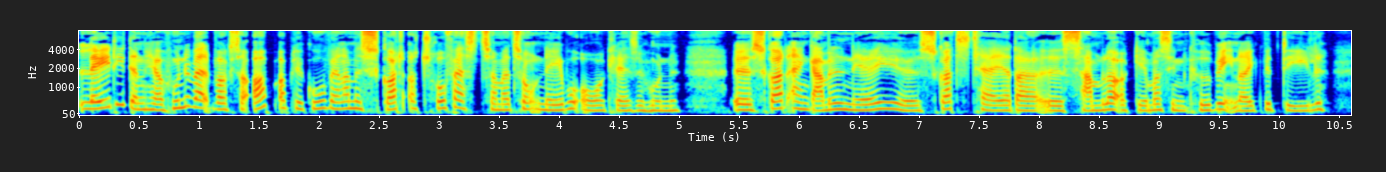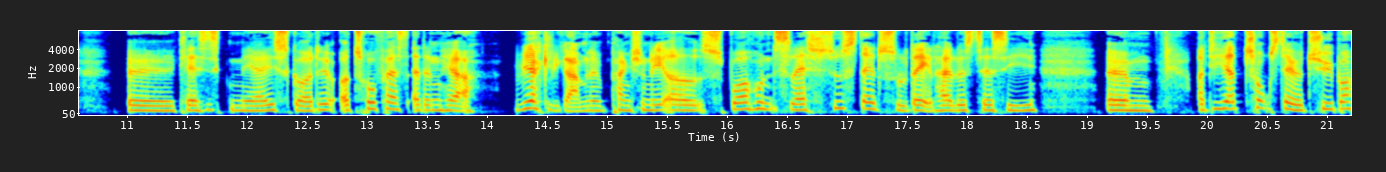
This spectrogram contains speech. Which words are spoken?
Lady, den her hundevalg, vokser op og bliver gode venner med Scott og Trofast, som er to nabo-overklassehunde. Øh, Scott er en gammel nærig øh, skotsterrier, der øh, samler og gemmer sine kødben og ikke vil dele. Øh, klassisk nærig skotte. Og Trofast er den her virkelig gamle, pensionerede sporhund slash sydstatssoldat, har jeg lyst til at sige. Øhm, og de her to stereotyper,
